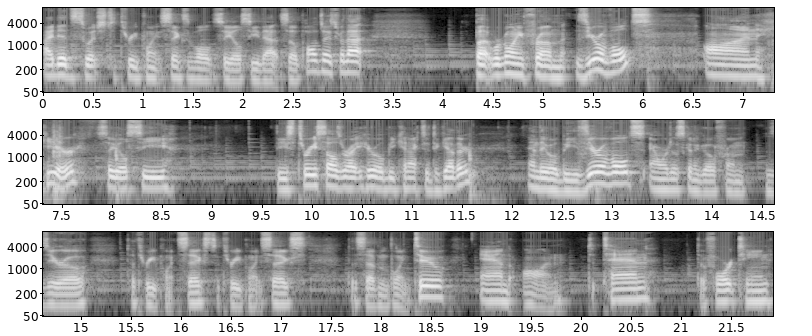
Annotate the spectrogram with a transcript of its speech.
I did switch to 3.6 volts, so you'll see that, so apologize for that. But we're going from zero volts on here. So you'll see these three cells right here will be connected together and they will be zero volts. And we're just gonna go from zero to 3.6 to 3.6 to 7.2 and on to 10 to 14.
